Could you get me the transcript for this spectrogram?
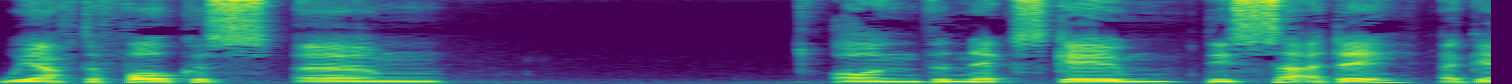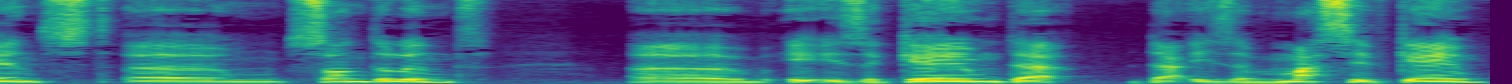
we have to focus um, on the next game this Saturday against um, Sunderland. Um, it is a game that that is a massive game.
